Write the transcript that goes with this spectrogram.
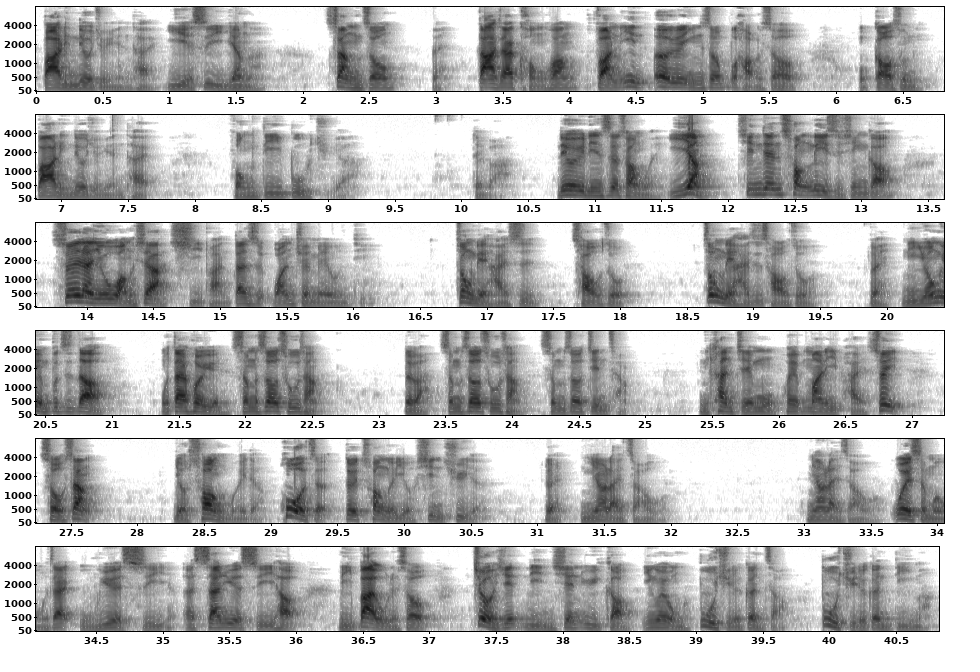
八零六九元泰也是一样啊。上周对大家恐慌反映二月营收不好的时候，我告诉你八零六九元泰逢低布局啊，对吧？六一零四创伟一样，今天创历史新高，虽然有往下洗盘，但是完全没问题。重点还是操作，重点还是操作。对你永远不知道我带会员什么时候出场，对吧？什么时候出场，什么时候进场。你看节目会慢一拍，所以手上有创维的，或者对创维有兴趣的，对，你要来找我，你要来找我。为什么我在五月十一呃三月十一号礼拜五的时候就已经领先预告？因为我们布局的更早，布局的更低嘛，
